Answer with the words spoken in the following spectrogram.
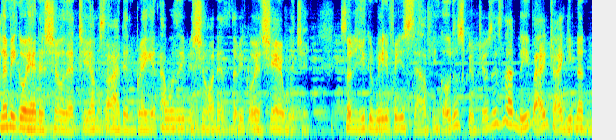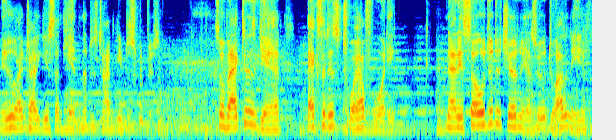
let me go ahead and show that to you. I'm sorry I didn't bring it. I wasn't even showing it. Let me go ahead and share it with you so that you can read it for yourself. You can go to the scriptures. It's not deep. I ain't trying to give nothing new. I ain't trying to give you something hidden. I'm just trying to give you the scriptures. So back to this again, Exodus 12, 40. Now the soldier of the children of Israel dwelt in Egypt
